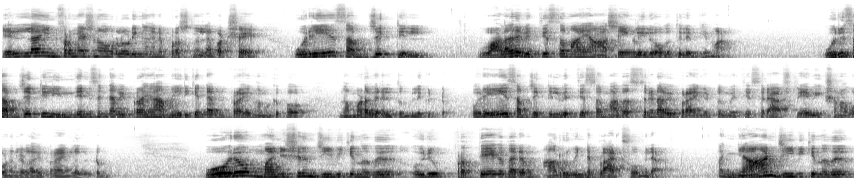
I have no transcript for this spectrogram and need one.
എല്ലാ ഇൻഫർമേഷൻ ഓവർലോഡിങ് അങ്ങനെ പ്രശ്നമല്ല. പക്ഷേ ഒരേ സബ്ജക്റ്റിൽ വളരെ വ്യത്യസ്തമായ ആശയങ്ങൾ ഈ ലോകത്ത് ലഭ്യമാണ്. ഒരു സബ്ജക്റ്റിൽ ഇന്ത്യൻസിന്റെ അഭിപ്രായം അമേരിക്കന്റെ അഭിപ്രായം നമുക്കിപ്പോൾ നമ്മുടെ വിരൽത്തുമ്പിൽ കിട്ടും. ഒരേ സബ്ജക്റ്റിൽ വ്യത്യസ്ത മതസ്ഥരുടെ അഭിപ്രായം കിട്ടും വ്യത്യസ്ത രാഷ്ട്രീയ വീക്ഷണകോണിലുള്ള അഭിപ്രായങ്ങൾ കിട്ടും. ഓരോ മനുഷ്യനും ജീവിക്കുന്നത് ഒരു പ്രത്യേക തരം അറിവിന്റെ പ്ലാറ്റ്ഫോമിലാണ്. അപ്പം ഞാൻ ജീവിക്കുന്നത്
